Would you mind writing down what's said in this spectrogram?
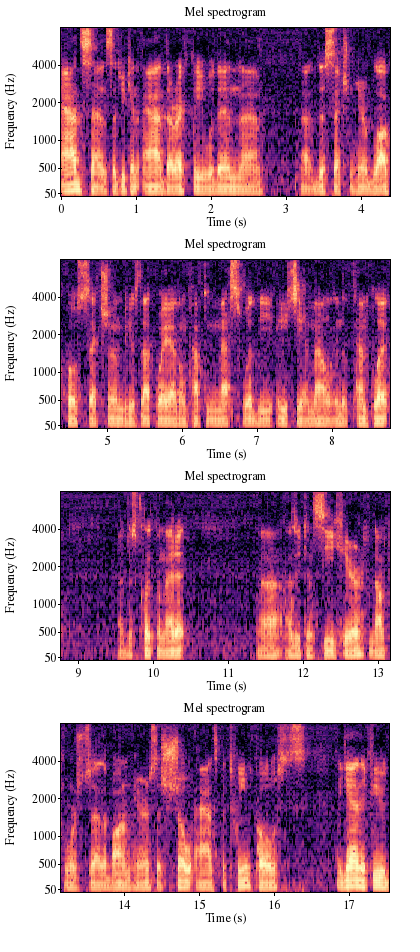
AdSense that you can add directly within uh, uh, this section here, blog post section, because that way I don't have to mess with the HTML in the template. I just click on edit uh, as you can see here down towards uh, the bottom here it says show ads between posts. Again if you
